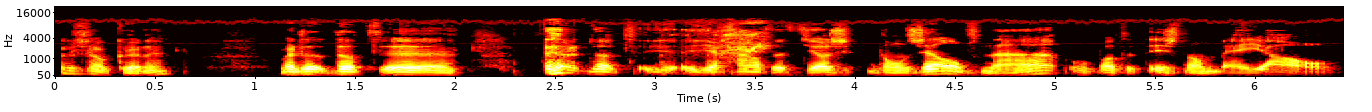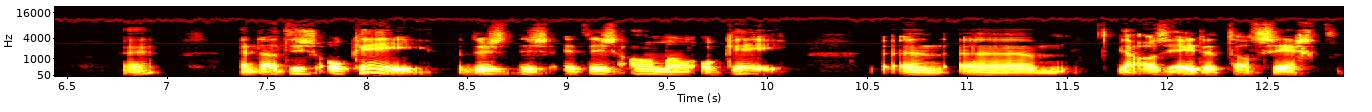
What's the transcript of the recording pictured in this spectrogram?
Dat zou kunnen. Maar dat, dat, eh, dat, je gaat het dan zelf na, wat het is dan bij jou. Hè? En dat is oké. Dus het is, het is allemaal oké. En ehm, ja, als Edith dat zegt,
